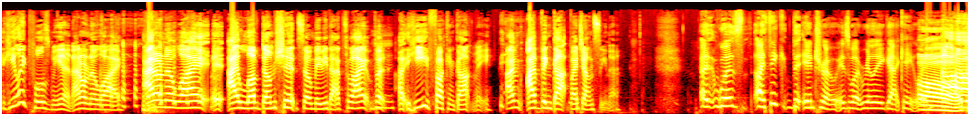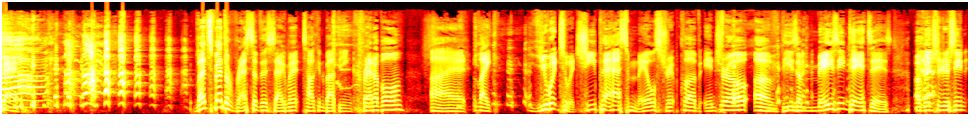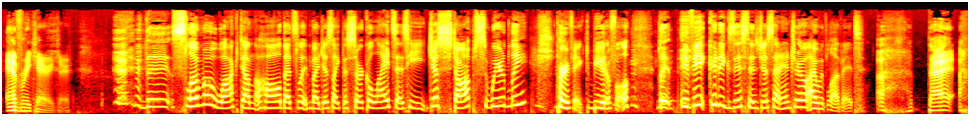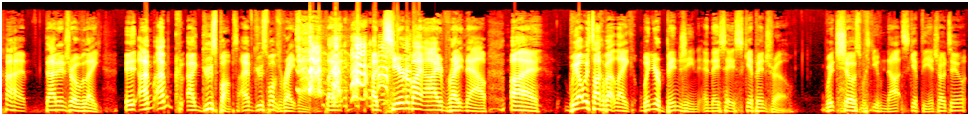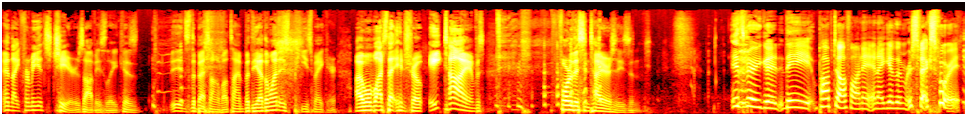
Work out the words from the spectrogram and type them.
He like pulls me in. I don't know why. I don't know why. It, I love dumb shit, so maybe that's why. But uh, he fucking got me. I'm I've been got by John Cena. It was I think the intro is what really got Katelynn. Oh, okay. Let's spend the rest of this segment talking about the incredible, uh, like you went to a cheap ass male strip club intro of these amazing dances of introducing every character. The slow mo walk down the hall that's lit by just like the circle lights as he just stomps weirdly. Perfect, beautiful. The, if it could exist as just that intro, I would love it. That that intro, like it, I'm I'm uh, goosebumps. I have goosebumps right now, like a tear to my eye right now. Uh, we always talk about like when you're binging and they say skip intro, which shows would you not skip the intro to? And like for me, it's Cheers, obviously, because it's the best song of all time. But the other one is Peacemaker. I will watch that intro eight times for this entire season. It's very good. They popped off on it, and I give them respects for it.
